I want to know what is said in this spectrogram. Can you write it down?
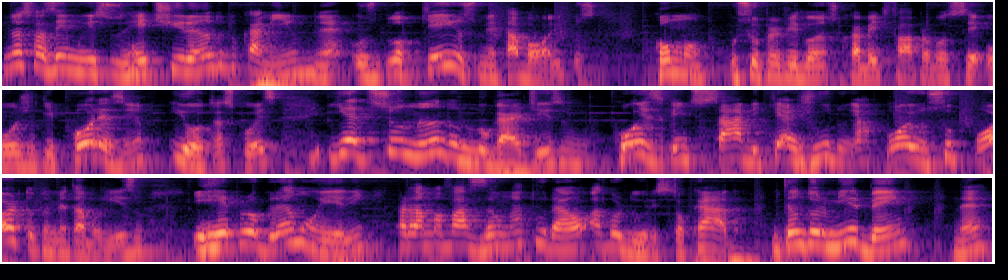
E nós fazemos isso retirando do caminho né, os bloqueios metabólicos como os supervilões que eu acabei de falar para você hoje aqui, por exemplo, e outras coisas, e adicionando no lugar disso coisas que a gente sabe que ajudam, apoiam, suportam o teu metabolismo e reprogramam ele para dar uma vazão natural à gordura estocada. Então, dormir bem, né?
